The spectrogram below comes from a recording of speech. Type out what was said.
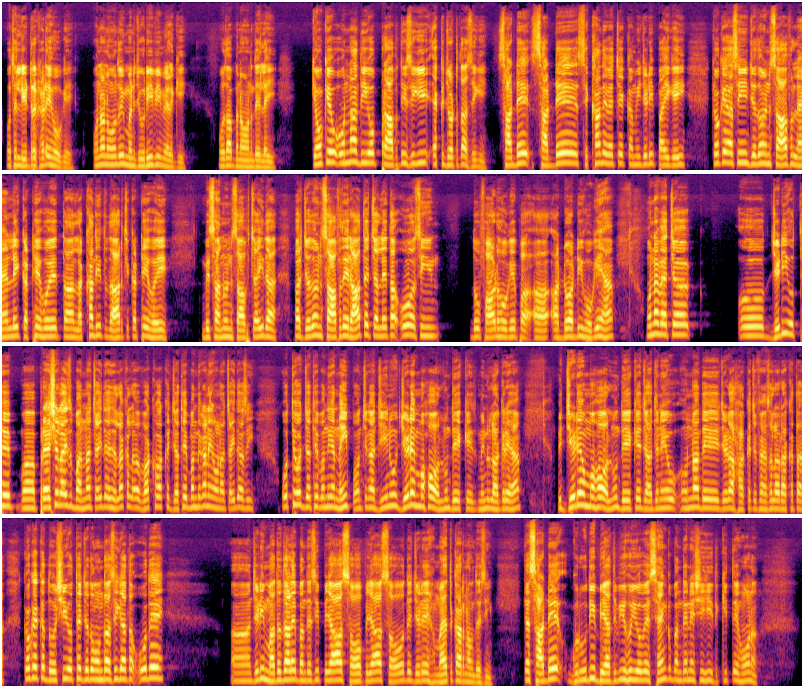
ਉੱਥੇ ਲੀਡਰ ਖੜੇ ਹੋ ਗਏ, ਉਹਨਾਂ ਨੂੰ ਉਹਦੀ ਮਨਜ਼ੂਰੀ ਵੀ ਮਿਲ ਗਈ ਉਹਦਾ ਬਣਾਉਣ ਦੇ ਲਈ। ਕਿਉਂਕਿ ਉਹਨਾਂ ਦੀ ਉਹ ਪ੍ਰਾਪਤੀ ਸੀਗੀ, ਇਕਜੁੱਟਤਾ ਸੀਗੀ। ਸਾਡੇ ਸਾਡੇ ਸਿੱਖਾਂ ਦੇ ਵਿੱਚ ਇਹ ਕਮੀ ਜਿਹੜੀ ਪਾਈ ਗਈ ਕਿਉਂਕਿ ਅਸੀਂ ਜਦੋਂ ਇਨਸਾਫ ਲੈਣ ਲਈ ਇਕੱਠੇ ਹੋਏ ਤਾਂ ਲੱਖਾਂ ਦੀ ਤਾਦਾਦ 'ਚ ਇਕੱਠੇ ਹੋਏ ਵੀ ਸਾਨੂੰ ਇਨਸਾਫ ਚਾਹੀਦਾ। ਪਰ ਜਦੋਂ ਇਨਸਾਫ ਦੇ ਰਾਹ ਤੇ ਚੱਲੇ ਤਾਂ ਉਹ ਅਸੀਂ ਦੋ ਫਾੜ ਹੋ ਗਏ ਪ- ਅ, ਅੱਡੋ ਅੱਡੀ ਹੋ ਗਏ ਆ ਉਹਨਾਂ ਵਿੱਚ ਉਹ ਜਿਹੜੀ ਉੱਥੇ ਪ੍ਰੈਸ਼ਰਾਈਜ਼ ਬਣਨਾ ਚਾਹੀਦਾ ਸੀ ਲੱਖ ਵੱਖ-ਵੱਖ ਜਥੇਬੰਦੀਆਂ ਨੇ ਆਉਣਾ ਚਾਹੀਦਾ ਸੀ ਉੱਥੇ ਉਹ ਜਥੇਬੰਦੀਆਂ ਨਹੀਂ ਪਹੁੰਚੀਆਂ ਜਿਹਨੂੰ ਜਿਹੜੇ ਮਾਹੌਲ ਨੂੰ ਦੇਖ ਕੇ ਮੈਨੂੰ ਲੱਗ ਰਿਹਾ ਵੀ ਜਿਹੜੇ ਉਹ ਮਾਹੌਲ ਨੂੰ ਦੇਖ ਕੇ ਜੱਜ ਨੇ ਉਹ- ਉਹਨਾਂ ਦੇ ਜਿਹੜਾ ਹੱਕ 'ਚ ਫੈਸਲਾ ਰੱਖਤਾ ਕਿਉਂਕਿ ਇੱਕ ਦੋਸ਼ੀ ਉੱਥੇ ਜਦੋਂ ਆਉਂਦਾ ਸੀਗਾ ਤਾਂ ਉਹਦੇ ਜਿਹੜੀ ਮਦਦ ਵਾਲੇ ਬੰਦੇ ਸੀ 50 100 50 100 ਦੇ ਜਿਹੜੇ ਹਮਾਇਤ ਕਰਨ ਆਉਂਦੇ ਸੀ, ਤੇ ਸਾਡੇ ਗੁਰੂ ਦੀ ਬੇਅਦਬੀ ਹੋਈ ਹੋਵੇ, ਸਿੰਘ ਬੰਦੇ ਨੇ ਸ਼ਹੀਦ ਕੀਤੇ ਹੋਣ,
